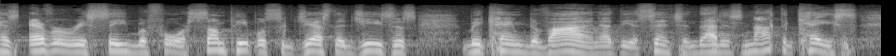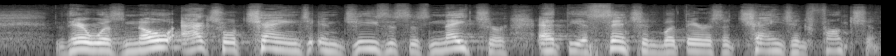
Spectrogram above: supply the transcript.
has ever received before. Some people suggest that Jesus became divine at the ascension. That is not the case. There was no actual change in Jesus' nature at the ascension, but there is a change in function.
